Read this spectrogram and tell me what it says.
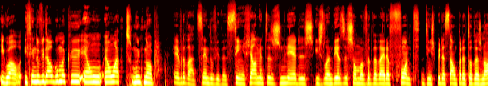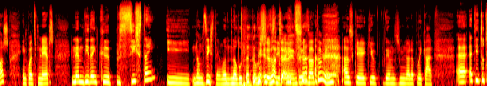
igual. E sem dúvida alguma que é um, é um ato muito nobre. É verdade, sem dúvida. Sim, realmente as mulheres islandesas são uma verdadeira fonte de inspiração para todas nós, enquanto mulheres, na medida em que persistem e não desistem na luta pelos seus exatamente, direitos. Exatamente. Acho que é aqui o que podemos melhor aplicar. Uh, a, título,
